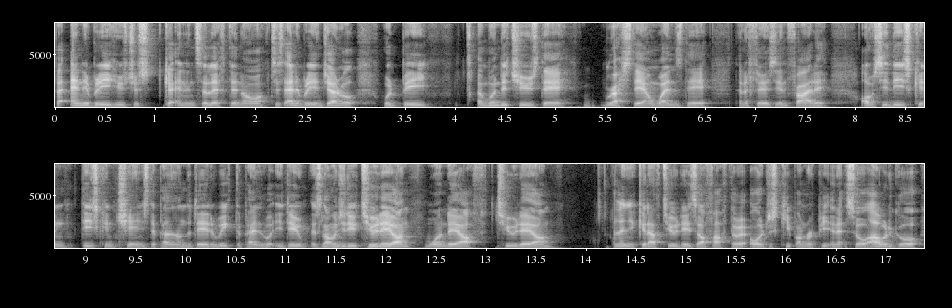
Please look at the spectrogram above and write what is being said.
for anybody who's just getting into lifting or just anybody in general would be a Monday, Tuesday, rest day on Wednesday, then a Thursday and Friday. Obviously, these can these can change depending on the day of the week, depending what you do. As long as you do two day on, one day off, two day on, and then you could have two days off after it, or just keep on repeating it. So I would go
